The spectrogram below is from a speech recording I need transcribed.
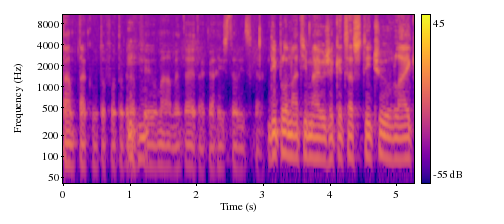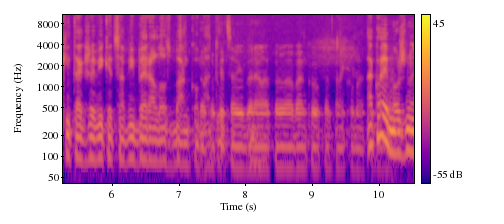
tam takúto fotografiu mm-hmm. máme, to je taká historická. Diplomati majú, že keď sa stýčujú vlajky, takže vy keď sa vyberalo z bankomatu. Toto, keď sa vyberala prvá bankovka z bankomatu. Ako je možné,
